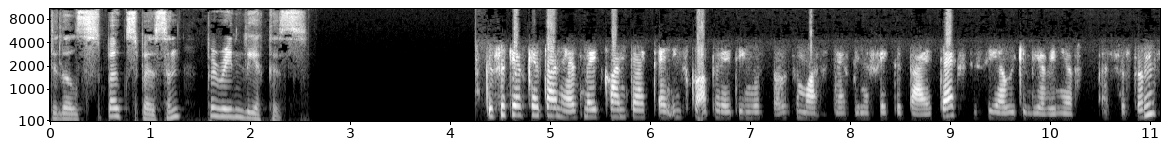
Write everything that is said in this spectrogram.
De Lille's spokesperson, Perrine Leekes. The City of Cape Town has made contact and is cooperating with those who that have been affected by attacks to see how we can be of any assistance.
